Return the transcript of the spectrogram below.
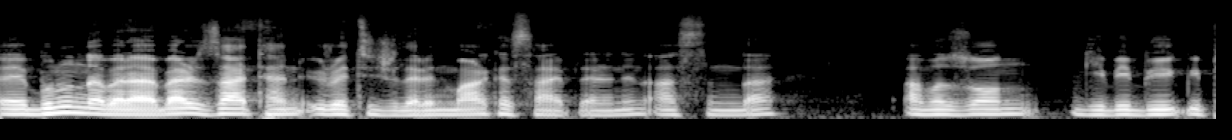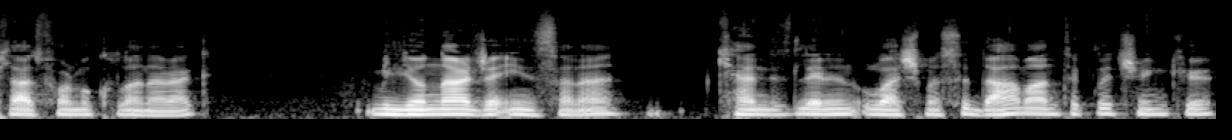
E, bununla beraber zaten üreticilerin, marka sahiplerinin aslında Amazon gibi büyük bir platformu kullanarak milyonlarca insana kendilerinin ulaşması daha mantıklı çünkü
